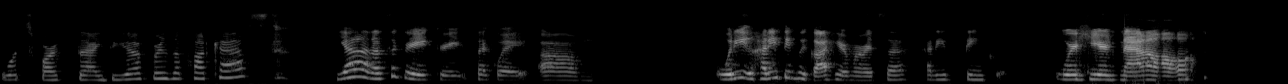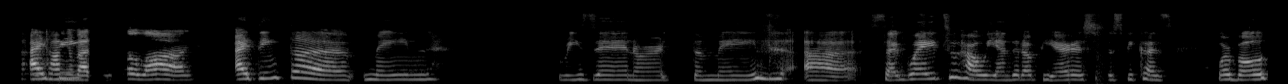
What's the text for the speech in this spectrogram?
what sparked the idea for the podcast? Yeah, that's a great, great segue. Um, what do you how do you think we got here, Maritza? How do you think we're here now? I talking think, about so long. I think the main reason or the main uh segue to how we ended up here is just because we're both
